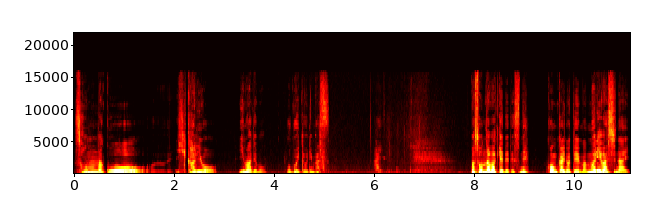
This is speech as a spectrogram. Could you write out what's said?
そんなこう光を今でも覚えております。はい。まあ、そんなわけでですね今回のテーマ「無理はしない」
